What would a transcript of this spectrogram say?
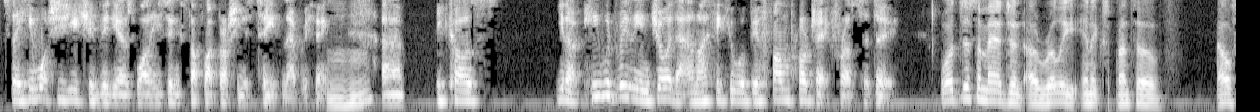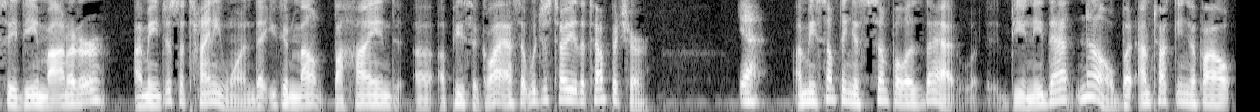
so he can watch his YouTube videos while he's doing stuff like brushing his teeth and everything. Um, because you know he would really enjoy that, and I think it would be a fun project for us to do. Well, just imagine a really inexpensive LCD monitor. I mean, just a tiny one that you could mount behind a, a piece of glass that would just tell you the temperature. Yeah, I mean, something as simple as that. Do you need that? No, but I'm talking about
